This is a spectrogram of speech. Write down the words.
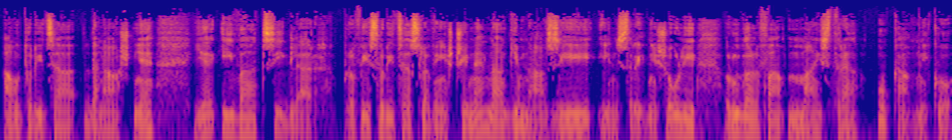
Avtorica današnje je Iva Ciglar, profesorica slovenščine na gimnaziji in srednji šoli Rudolfa Majstra v Kamniku.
